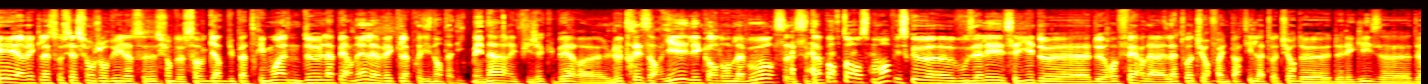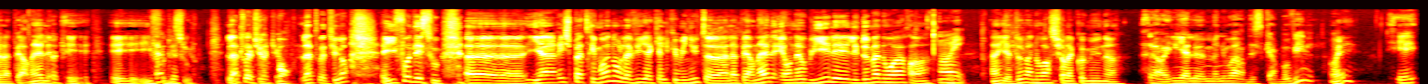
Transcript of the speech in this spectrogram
Et avec l'association aujourd'hui, l'association de sauvegarde du patrimoine de la Pernelle, avec la présidente Annick Ménard et puis Jacques Hubert, euh, le trésorier, les cordons de la bourse. C'est important en ce moment puisque euh, vous allez essayer de, de refaire la, la toiture, enfin une partie de la toiture de, de l'église euh, de la Pernelle. Et, et il faut La des toiture. sous. La toiture. Bon, la toiture. Et il faut des sous. Euh, Il y a un riche patrimoine, on l'a vu il y a quelques minutes à la Pernelle, et on a oublié les, les deux manoirs. hein. Oui. Hein, il y a deux manoirs sur la commune. Alors, il y a le manoir d'Escarboville Oui. Et,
